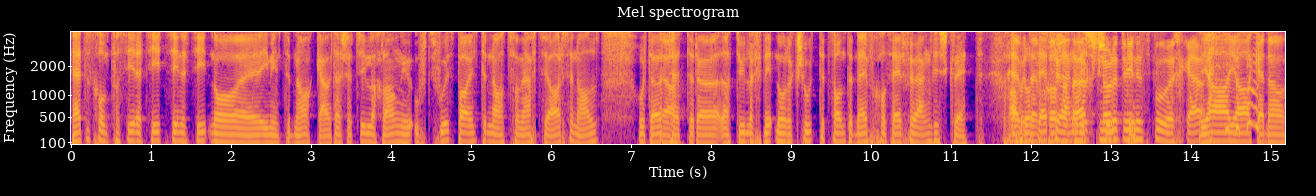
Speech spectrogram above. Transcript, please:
ja, das kommt von seiner Zeit, seiner Zeit noch äh, im Internat, gell? Der ist natürlich lange auf das Fußballinternat vom FC Arsenal. Und dort Ja. hat er äh, natürlich nicht nur geschuttet, sondern einfach auch sehr viel Englisch geredet. Aber auch sehr viel Englisch geschnurrt wie ein Buch, gell? Ja, ja, genau.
